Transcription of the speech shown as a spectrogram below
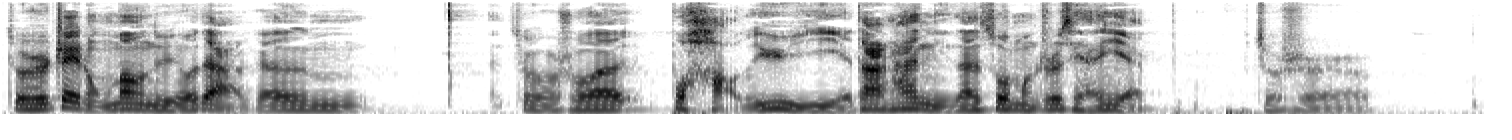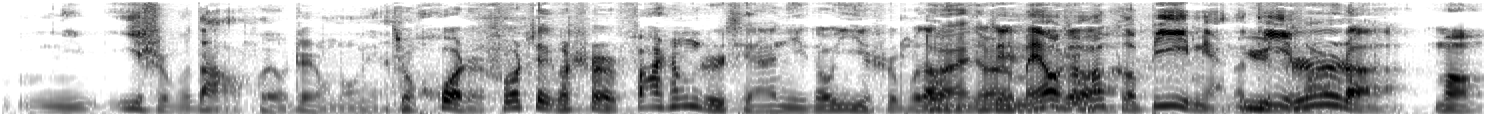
就是这种梦就有点跟，就是说不好的寓意，但是他你在做梦之前也，就是你意识不到会有这种东西，就或者说这个事儿发生之前你都意识不到，对，就是没有什么可避免的预知。的梦，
